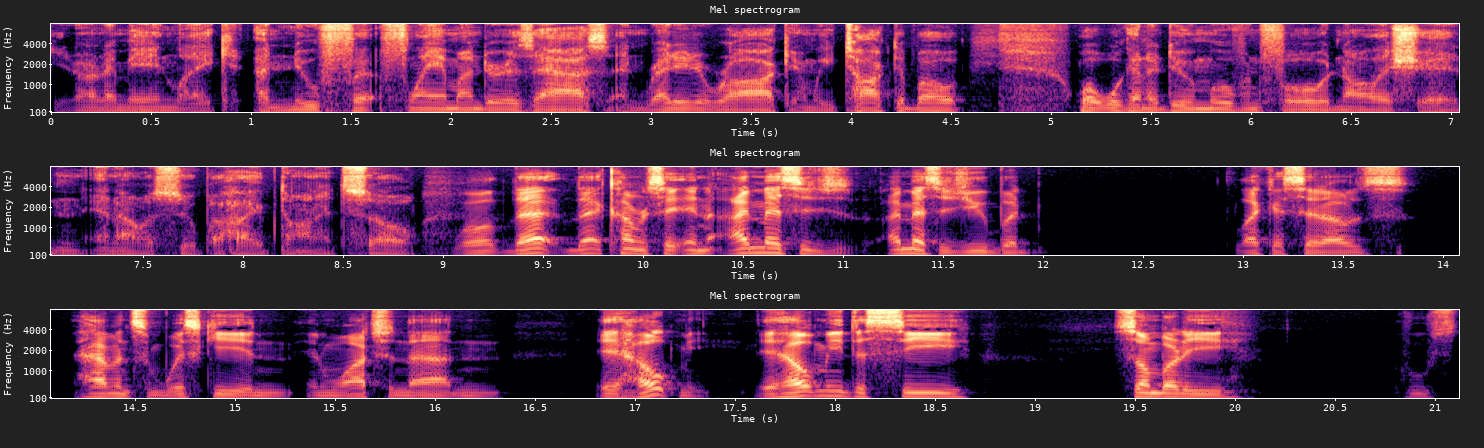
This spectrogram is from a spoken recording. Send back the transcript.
You know what I mean? Like a new f- flame under his ass and ready to rock. And we talked about what we're going to do moving forward and all this shit. And, and I was super hyped on it. So, well, that, that conversation, and I messaged, I messaged you, but like I said, I was having some whiskey and, and watching that and it helped me. It helped me to see somebody who's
